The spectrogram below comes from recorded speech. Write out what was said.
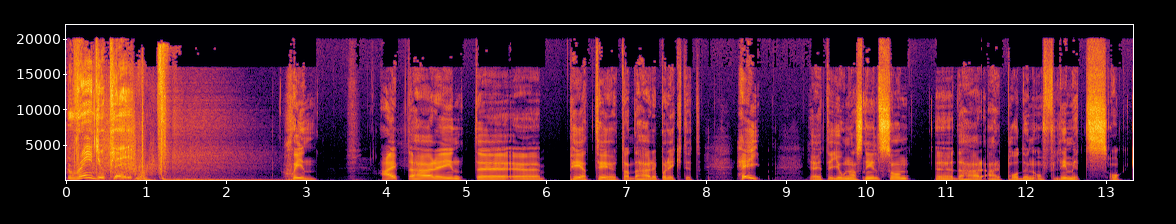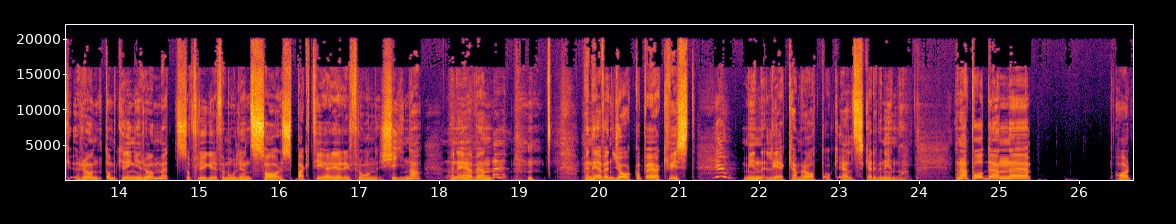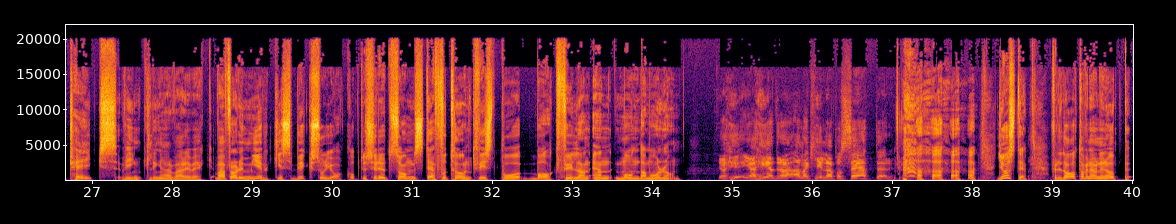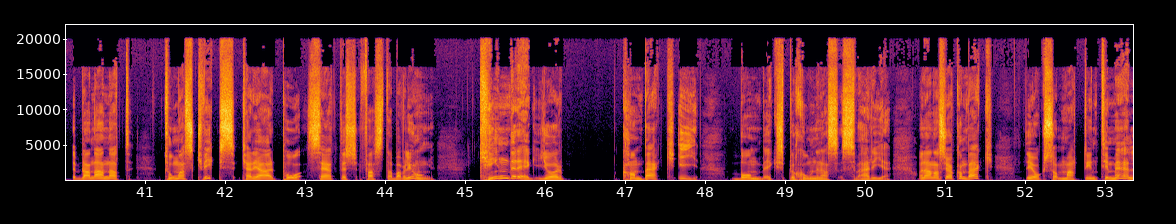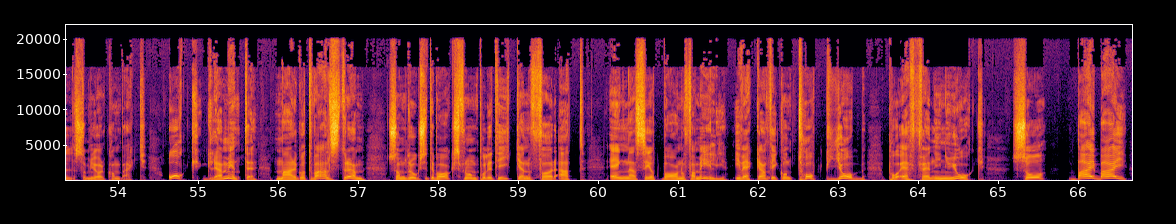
Radioplay. Skinn. Nej, det här är inte eh, PT utan det här är på riktigt. Hej! Jag heter Jonas Nilsson. Eh, det här är podden Off Limits och runt omkring i rummet så flyger det förmodligen sars-bakterier ifrån Kina men även, men även Jakob Ökvist, min lekkamrat och älskade väninna. Den här podden eh, har takes, vinklingar varje vecka. Varför har du mjukisbyxor Jakob? Du ser ut som Steffo Törnqvist på bakfyllan en måndagmorgon. Jag, jag hedrar alla killar på Säter. Just det, för idag tar vi nämligen upp bland annat Thomas Quicks karriär på Säters fasta paviljong. Kinderägg gör comeback i bombexplosionernas Sverige. Och en annan som gör comeback det är också Martin Timell som gör comeback. Och glöm inte Margot Wallström som drog sig tillbaks från politiken för att ägna sig åt barn och familj. I veckan fick hon toppjobb på FN i New York. Så bye bye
